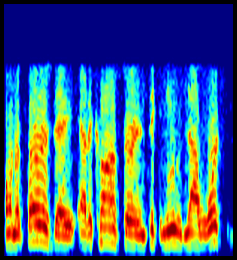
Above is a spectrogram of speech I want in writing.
on a Thursday at a concert and thinking he was not working.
